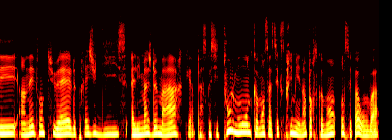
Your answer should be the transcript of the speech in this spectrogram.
un éventuel préjudice à l'image de marque, parce que si tout le monde commence à s'exprimer n'importe comment, on ne sait pas où on va.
